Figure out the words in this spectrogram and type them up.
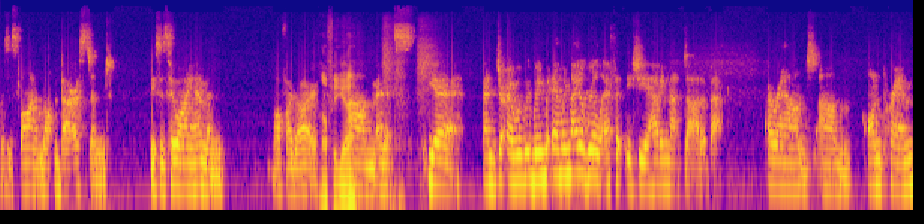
this is fine. I'm not embarrassed, and this is who I am, and off I go. off you go. Um, and it's yeah, and and we, we and we made a real effort this year having that data back around um, on prem.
